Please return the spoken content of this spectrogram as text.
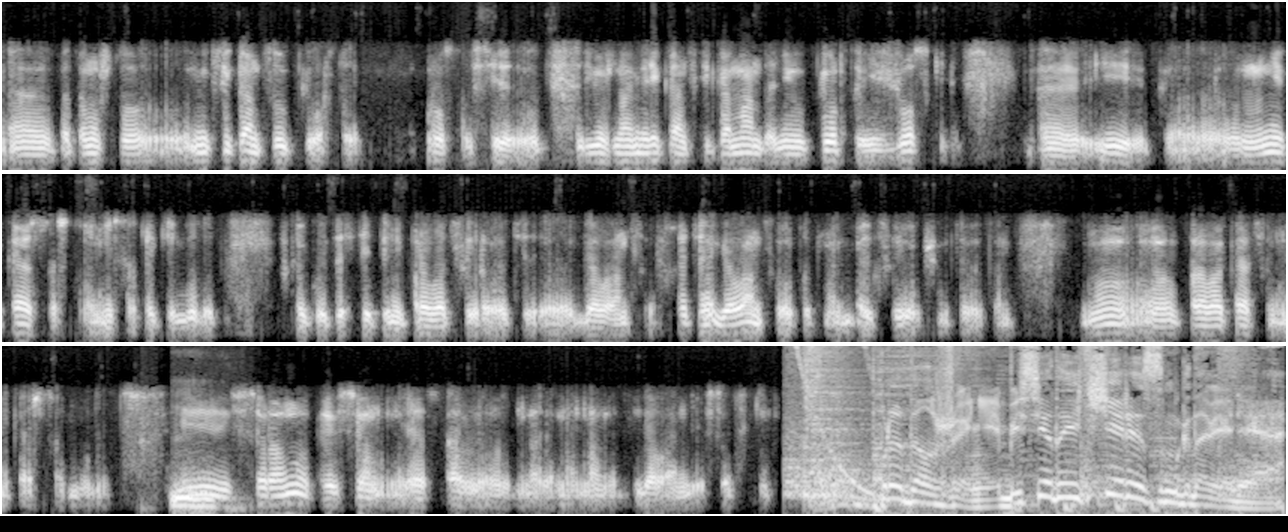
э, потому что мексиканцы упертые просто все вот, южноамериканские команды, они упертые, жесткие. Э, и э, мне кажется, что они все-таки будут в какой-то степени провоцировать э, голландцев. Хотя голландцы опытные бойцы, в общем-то, этом Но провокации, мне кажется, будут. Mm. И все равно при всем я ставлю, наверное, на Голландию все-таки. Продолжение беседы через мгновение.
